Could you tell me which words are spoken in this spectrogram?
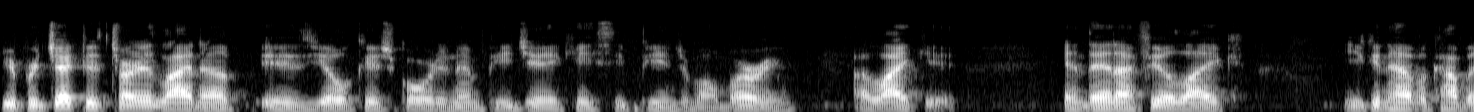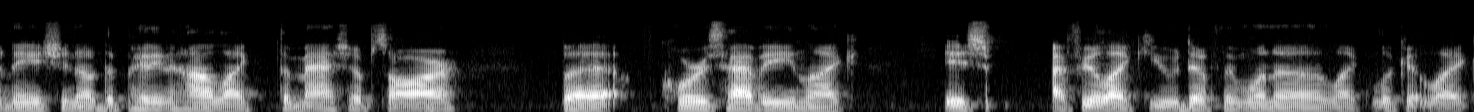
your projected starting lineup is Jokic, Gordon, MPJ, KCP, and Jamal Murray. I like it, and then I feel like you can have a combination of depending on how like the matchups are, but of course having like ish. I feel like you would definitely want to like look at like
